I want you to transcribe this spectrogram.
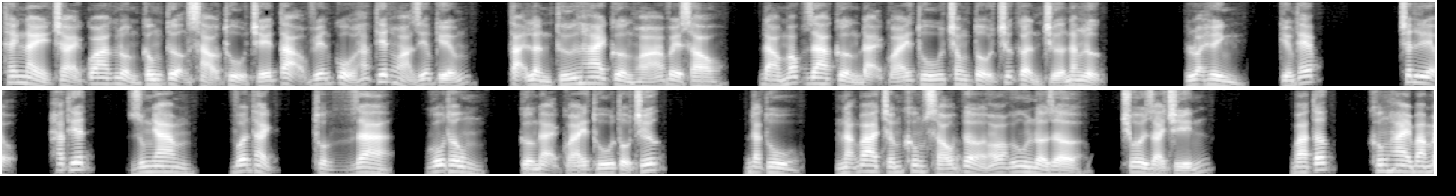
thanh này trải qua luồng công tượng xảo thủ chế tạo viễn cổ hắc thiết hỏa diễm kiếm, tại lần thứ hai cường hóa về sau, đào móc ra cường đại quái thú trong tổ chức cẩn chứa năng lực. Loại hình, kiếm thép. Chất liệu hát thiết, dung nham, vân thạch, thuộc da gỗ thông, cường đại quái thú tổ chức. Đặc thù, nặng 3.06 tờ ounz trôi dài 9 ba tấc 023 m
